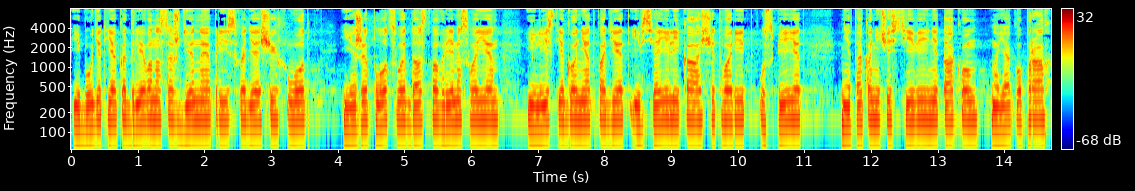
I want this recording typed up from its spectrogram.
и будет яко древо насажденное при исходящих вод, еже плод свой даст во время своем, и лист его не отпадет, и вся елика аще творит, успеет, не так нечестивее, не так он, но яко прах,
